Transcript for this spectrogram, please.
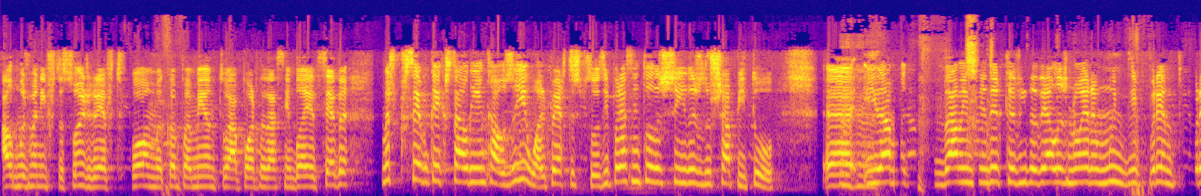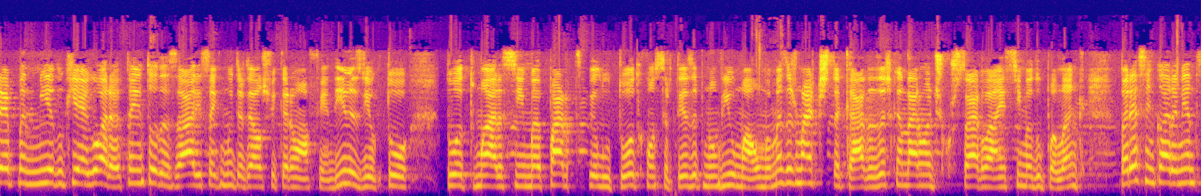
algumas manifestações, greve de fome, acampamento à porta da Assembleia, etc. Mas percebe o que é que está ali em causa. E eu olho para estas pessoas e parecem todas saídas do chapitô. Uh, uhum. E dá-me dá a entender que a vida delas não era muito diferente pré-pandemia do que é agora. Têm todas a área, sei que muitas delas ficarão ofendidas e eu estou estou a tomar assim uma parte pelo todo, com certeza, porque não vi uma a uma, mas as mais destacadas, as que andaram a discursar lá em cima do palanque, parecem claramente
